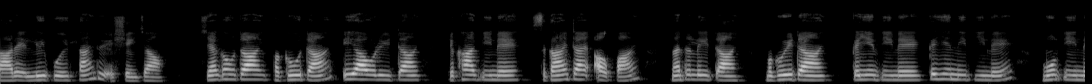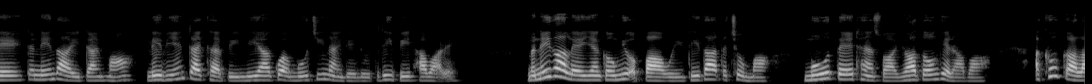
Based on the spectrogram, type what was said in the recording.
လာတဲ့လေပွေလှိုင်းတွေအရှိန်ကြောင့် ရန်ကုန်တိုင်းပဲခူးတိုင်းအေရဝတီတိုင်းရခိုင်ပြည်နယ်စကိုင်းတိုင်းအောက်ပိုင်းမန္တလေးတိုင်းမကွေးတိုင်းကရင်ပြည်နယ်ကရင်ပြည်နယ်မွန်ပြည်နယ်တနင်္သာရီတိုင်းမှာလေပြင်းတိုက်ခတ်ပြီးနေရာကွက်မိုးကြီးနိုင်တယ်လို့သတိပေးထားပါတယ်။မနေ့ကလည်းရန်ကုန်မြို့အပါအဝင်ဒေသတချို့မှာမိုးသဲထန်စွာရွာသွန်းခဲ့တာပါ။အခုကာလ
